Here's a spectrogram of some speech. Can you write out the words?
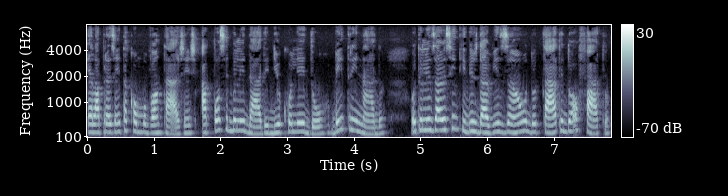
Ela apresenta como vantagens a possibilidade de o colhedor, bem treinado, utilizar os sentidos da visão, do tato e do olfato,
